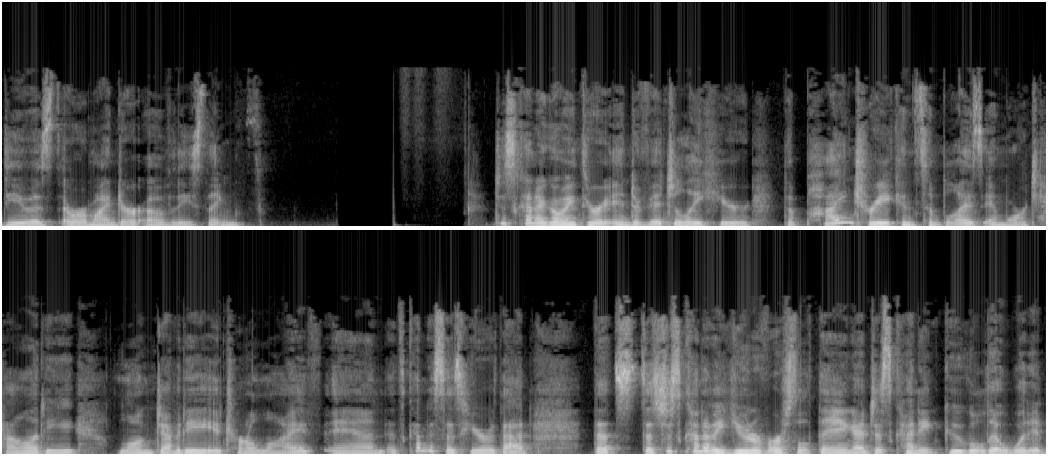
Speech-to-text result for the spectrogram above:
you as a reminder of these things just kind of going through it individually here, the pine tree can symbolize immortality, longevity, eternal life, and it kind of says here that that's that's just kind of a universal thing. I just kind of googled it what it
